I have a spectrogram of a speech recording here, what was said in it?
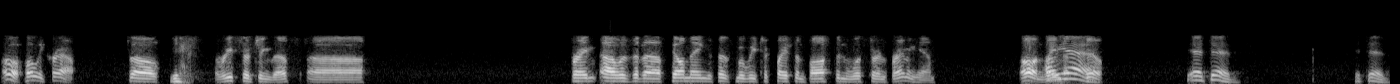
Oh, holy crap! So Yeah. researching this, uh, frame uh, was it a filming? This movie took place in Boston, Worcester, and Framingham. Oh, and Oh, yeah. too. Yeah, it did. It did.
